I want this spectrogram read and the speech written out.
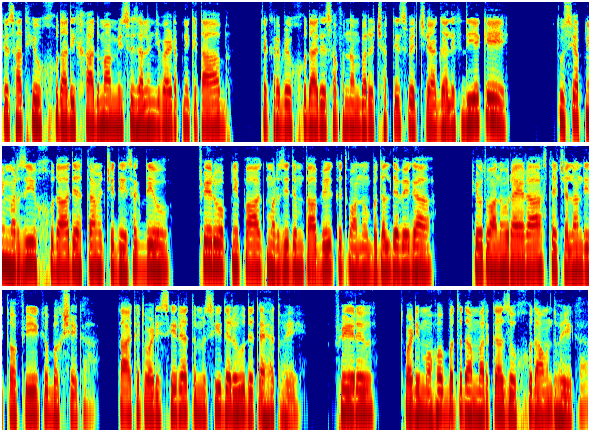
ਤੇ ਸਾਥੀਓ ਖੁਦਾ ਦੀ ਖਾਦਮਾ ਮਿਸਿਸ ਐਲਨ ਜੀ ਵਾਈਟ ਆਪਣੀ ਕਿਤਾਬ ਤਕਰਬੇ ਖੁਦਾ ਦੇ ਸਫਾ ਨੰਬਰ 36 ਵਿੱਚ ਇਹ ਗੱਲ ਲਿਖਦੀ ਹੈ ਕਿ ਤੁਸੀਂ ਆਪਣੀ ਮਰਜ਼ੀ ਖੁਦਾ ਦੇ ਹੱਥਾਂ ਵਿੱਚ ਦੇ ਸਕਦੇ ਹੋ, ਫਿਰ ਉਹ ਆਪਣੀ ਪਾਕ ਮਰਜ਼ੀ ਦੇ ਮੁਤਾਬਿਕ ਤੁਹਾਨੂੰ ਬਦਲ ਦੇਵੇਗਾ ਤੇ ਉਹ ਤੁਹਾਨੂੰ ਰਾਹ ਰਾਸਤੇ ਚੱਲਣ ਦੀ ਤੌਫੀਕ ਬਖਸ਼ੇਗਾ, ਤਾਂ ਕਿ ਤੁਹਾਡੀ ਸਿਰਤ ਮਸੀਹ ਦੇ ਰੂਹ ਦੇ ਤਹਿਤ ਹੋਏ। ਫਿਰ ਤੁਹਾਡੀ ਮੁਹੱਬਤ ਦਾ ਮਰਕਜ਼ ਖੁਦਾਵੰਦ ਹੋਏਗਾ।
